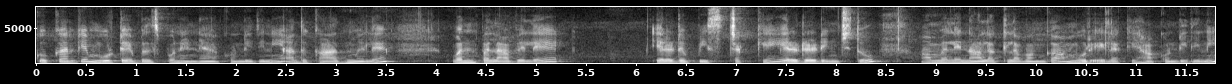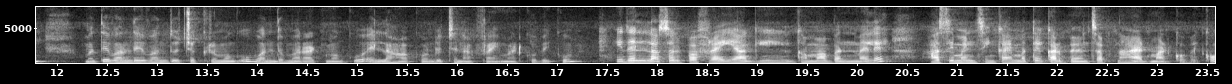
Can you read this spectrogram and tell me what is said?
ಕುಕ್ಕರ್ಗೆ ಮೂರು ಟೇಬಲ್ ಸ್ಪೂನ್ ಎಣ್ಣೆ ಹಾಕ್ಕೊಂಡಿದ್ದೀನಿ ಅದಕ್ಕಾದಮೇಲೆ ಒಂದು ಪಲಾವ್ ಎಲೆ ಎರಡು ಪೀಸ್ ಚಕ್ಕೆ, ಎರಡೆರಡು ಇಂಚ್ದು, ಆಮೇಲೆ ನಾಲ್ಕು ಲವಂಗ, ಮೂರು ಏಲಕ್ಕಿ ಹಾಕ್ಕೊಂಡಿದ್ದೀನಿ ಮತ್ತು ಒಂದೇ ಒಂದು ಚಕ್ರ ಮಗು, ಒಂದು ಮರಾಠ ಮಗು ಎಲ್ಲ ಹಾಕ್ಕೊಂಡು ಚೆನ್ನಾಗಿ ಫ್ರೈ ಮಾಡ್ಕೋಬೇಕು. ಇದೆಲ್ಲ ಸ್ವಲ್ಪ ಫ್ರೈ ಆಗಿ ಘಮ ಬಂದಮೇಲೆ ಹಸಿಮೆಣಸಿನ್ಕಾಯಿ ಮತ್ತು ಕರ್ಬೇವಿನ ಸೊಪ್ಪನ್ನ ಆ್ಯಡ್ ಮಾಡ್ಕೋಬೇಕು.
